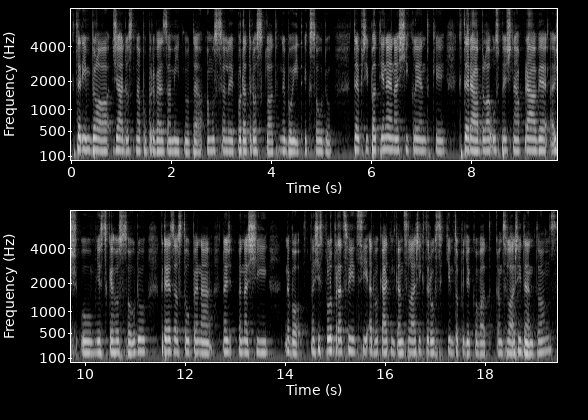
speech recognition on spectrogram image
kterým byla žádost na poprvé zamítnuta a museli podat rozklad nebo jít i k soudu. To je případ jiné naší klientky, která byla úspěšná právě až u městského soudu, kde je zastoupena naší, nebo naší spolupracující advokátní kanceláří, kterou chci tímto poděkovat, kanceláří Dentons.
